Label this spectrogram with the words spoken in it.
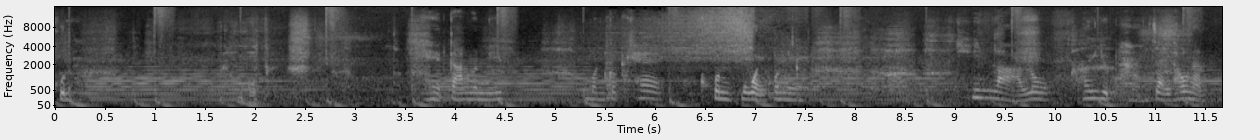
คุณ เหตุการณ์วันนี้ มันก็แค่คนป่วยคนหนึ่งที่หลาโลกเพราะหยุดหายใจเท่านั้นมัน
